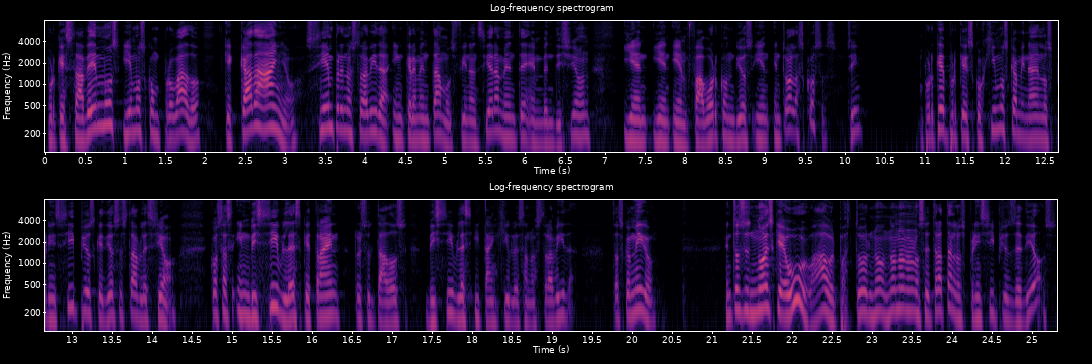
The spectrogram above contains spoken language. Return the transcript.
Porque sabemos y hemos comprobado que cada año, siempre en nuestra vida, incrementamos financieramente en bendición y en, favor con Dios y en, todas las cosas. ¿sí? ¿Por qué? Porque escogimos caminar en los principios que Dios estableció, cosas invisibles que traen resultados visibles y tangibles a nuestra vida. ¿Estás conmigo? Entonces no es que, uh, wow, el pastor, no, no, no, no, se tratan los principios de Dios.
